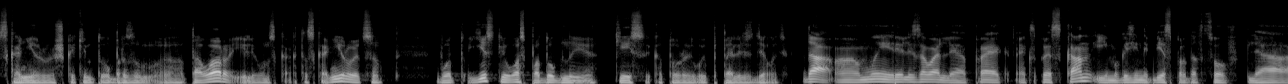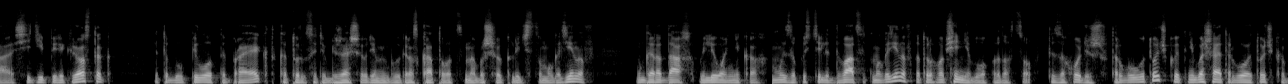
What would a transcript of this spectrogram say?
сканируешь каким-то образом э, товар, или он как-то сканируется. Вот есть ли у вас подобные кейсы, которые вы пытались сделать? Да, а, мы реализовали проект Scan и магазины без продавцов для сети Перекресток. Это был пилотный проект, который, кстати, в ближайшее время будет раскатываться на большое количество магазинов в городах, миллионниках. Мы запустили 20 магазинов, в которых вообще не было продавцов. Ты заходишь в торговую точку, это небольшая торговая точка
